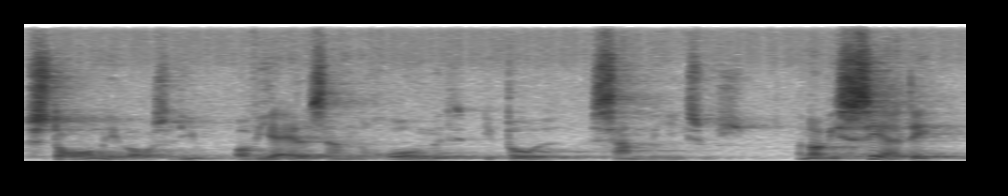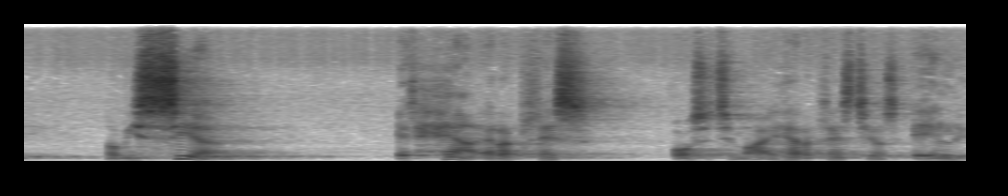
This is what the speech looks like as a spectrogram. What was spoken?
storme i vores liv, og vi er alle sammen rummet i båd sammen med Jesus. Og når vi ser det, når vi ser, at her er der plads også til mig, her er der plads til os alle,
